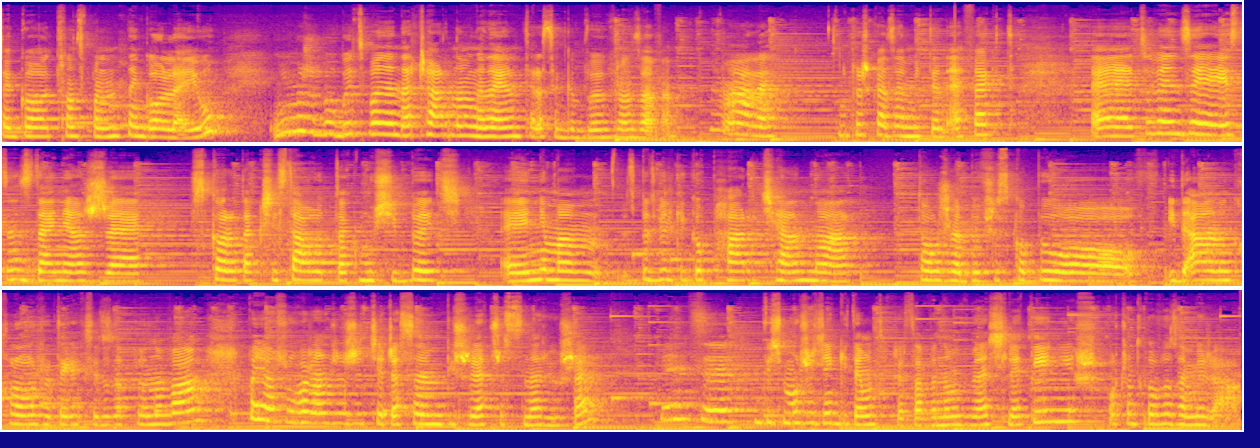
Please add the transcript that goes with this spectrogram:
tego transparentnego oleju. Mimo, że były obiecywane na czarno, wyglądają teraz jakby były brązowe. No ale nie przeszkadza mi ten efekt. E, Co więcej, ja jestem zdania, że skoro tak się stało, to tak musi być. E, Nie mam zbyt wielkiego parcia na to, żeby wszystko było w idealnym kolorze, tak jak sobie to zaplanowałam, ponieważ uważam, że życie czasem pisze lepsze scenariusze, więc e, być może dzięki temu te kresła będą wyglądać lepiej niż początkowo zamierzałam.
